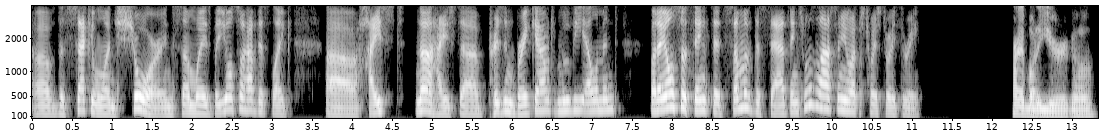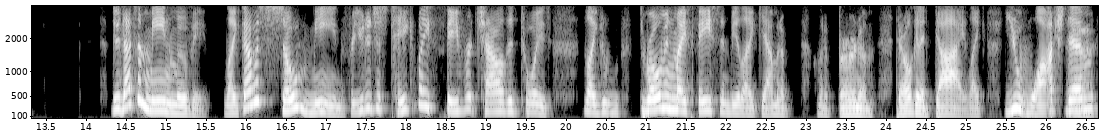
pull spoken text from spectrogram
of the second one, sure, in some ways, but you also have this like uh, heist, not heist, uh, prison breakout movie element. But I also think that some of the sad things. When was the last time you watched Toy Story 3? Probably about a year ago. Dude, that's a mean movie. Like that was so mean for you to just take my favorite childhood toys, like throw them in my face and be like, "Yeah, I'm gonna, I'm gonna burn them. They're all gonna die." Like you watch them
